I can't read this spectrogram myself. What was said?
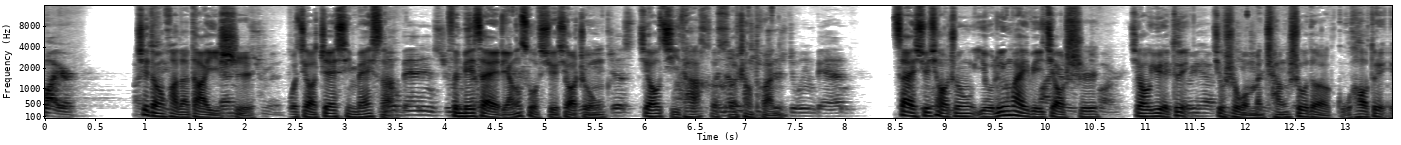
choir. 这段话的大意是：我叫 Jesse Mesa，分别在两所学校中教吉他和合唱团。在学校中有另外一位教师教乐队，就是我们常说的鼓号队。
